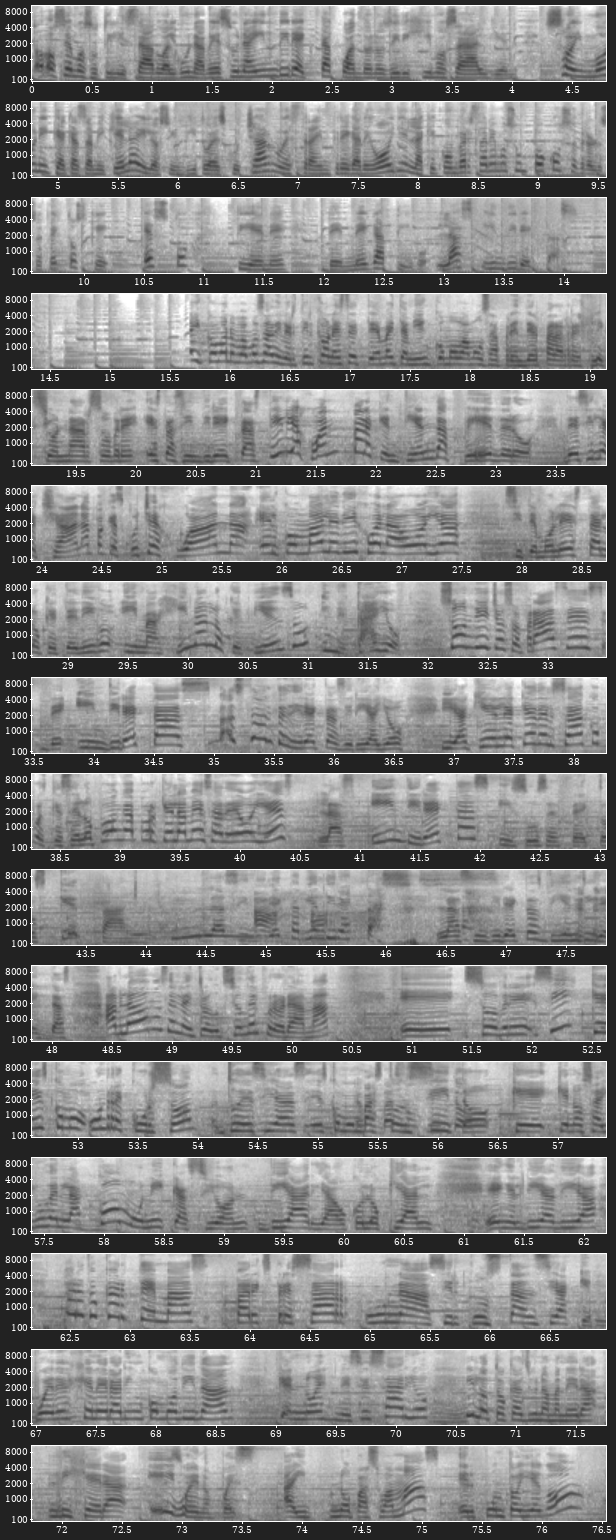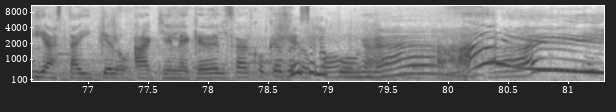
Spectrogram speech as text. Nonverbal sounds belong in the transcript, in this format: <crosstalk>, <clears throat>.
Todos hemos utilizado alguna vez una indirecta cuando nos dirigimos a alguien. Soy Mónica Casamiquela y los invito a escuchar nuestra entrega de hoy en la que conversaremos un poco sobre los efectos que esto tiene de negativo, las indirectas. Cómo nos vamos a divertir con este tema y también cómo vamos a aprender para reflexionar sobre estas indirectas. Dile a Juan para que entienda Pedro. Decirle a Chana para que escuche Juana. El comal le dijo a la olla, si te molesta lo que te digo, imagina lo que pienso y me callo. Son dichos o frases de indirectas, bastante directas diría yo. Y a quien le quede el saco, pues que se lo ponga porque la mesa de hoy es las indirectas y sus efectos. ¿Qué tal? Las indirectas bien directas directas. Las indirectas bien directas. <laughs> Hablábamos en la introducción del programa eh, sobre, sí, que es como un recurso, tú decías, es como un bastoncito, Que, que, nos ayuda en la comunicación diaria o coloquial en el día a día para tocar temas, para expresar una circunstancia que puede generar incomodidad, que no es necesario y lo tocas de una manera ligera. Y bueno, pues ahí no pasó a más, el punto llegó y hasta ahí quedó. A quien le quede el saco que, se, lo ponga.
